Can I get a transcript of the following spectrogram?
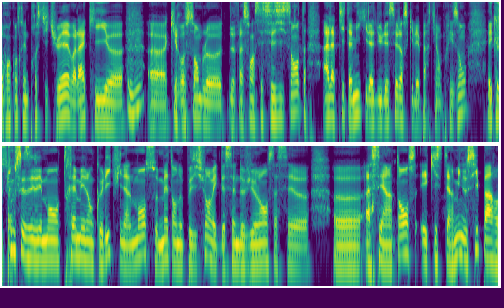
rencontrer une prostituée voilà, qui, euh, euh, qui ressemble de façon assez saisissante à la petite amie qu'il a dû laisser lorsqu'il est parti en prison, et que tous ces éléments très mélancoliques, finalement, se mettent en opposition avec des scènes de violence assez, euh, assez intenses, et qui se terminent aussi par...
